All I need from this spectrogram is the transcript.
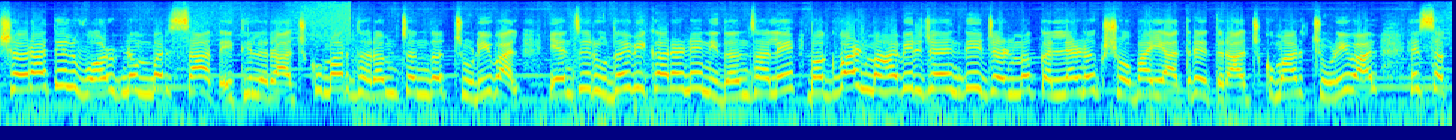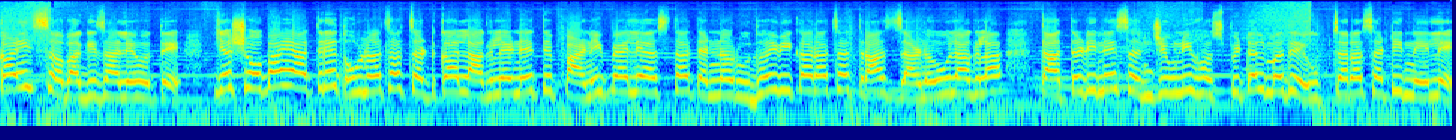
शहरातील वॉर्ड नंबर सात येथील राजकुमार धरमचंद चुडीवाल यांचे हृदयविकाराने निधन झाले. भगवान महावीर जयंती जन्म कल्याणक शोभा यात्रेत राजकुमार चुडीवाल हे सकाळी सहभागी झाले होते. या शोभायात्रेत उन्हाचा चटका लागल्याने ते पाणी प्याले असता त्यांना हृदयविकाराचा त्रास जाणवू लागला. तातडीने संजीवनी हॉस्पिटलमध्ये उपचारासाठी नेले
